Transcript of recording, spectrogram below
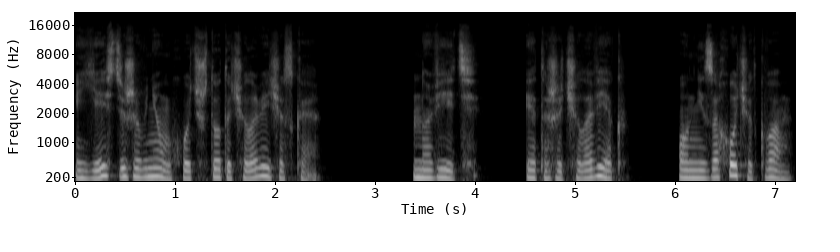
Есть же в нем хоть что-то человеческое. Но ведь это же человек. Он не захочет к вам.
